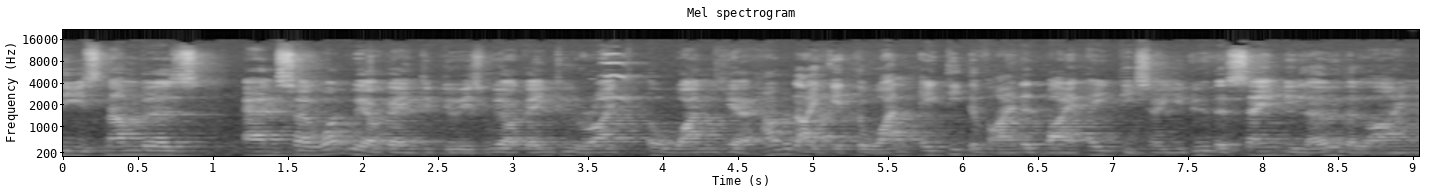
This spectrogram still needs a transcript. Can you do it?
these numbers and so what we are going to do is we are going to write a 1 here. How did I get the 1? 80 divided by 80. So you do the same below the line.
